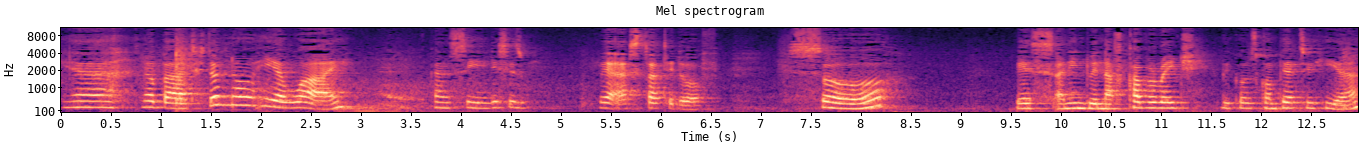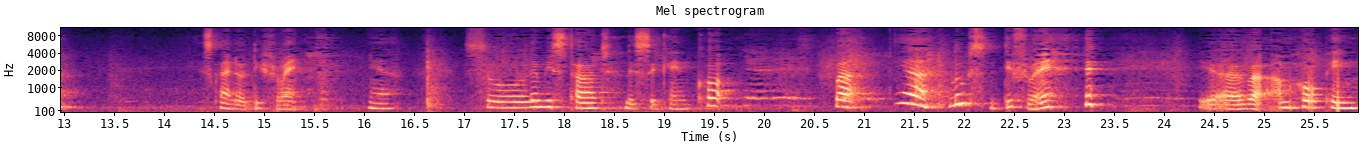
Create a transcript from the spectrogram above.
Yeah, not bad. Don't know here why. You can see this is where I started off. So, yes, I didn't do enough coverage because compared to here, it's kind of different. Yeah so let me start the second cut but yeah looks different. Yeah but I'm hoping.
